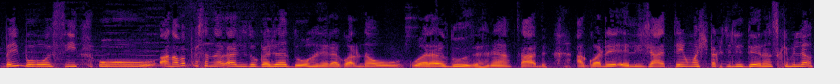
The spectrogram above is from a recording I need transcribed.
bem boa assim. O a nova personalidade do gladiador, né? Ele agora não é o, o era loser, né? Sabe? Agora ele já tem um aspecto de liderança que me lembra,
